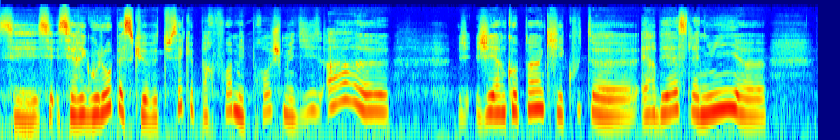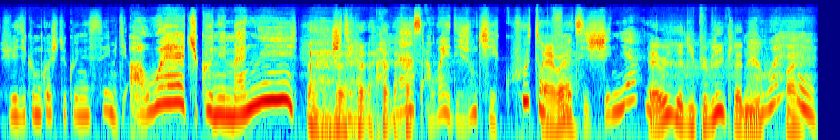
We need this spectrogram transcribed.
C'est- rigolo parce que tu sais que parfois mes proches me disent Ah, euh, j'ai un copain qui écoute euh, RBS la nuit. euh, je lui ai dit comme quoi je te connaissais. Il me dit Ah ouais, tu connais Mani J'étais Ah mince, ah ouais, il y a des gens qui écoutent en Eh fait, ouais. c'est génial. Eh oui, il y a du public la nuit. Bah ouais.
